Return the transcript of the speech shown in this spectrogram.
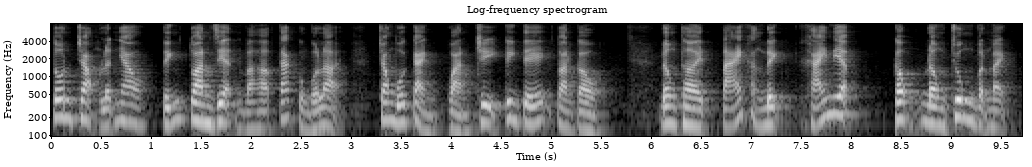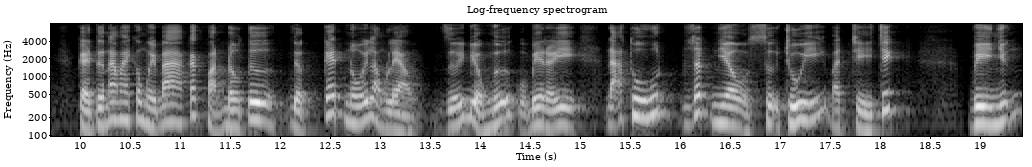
tôn trọng lẫn nhau, tính toàn diện và hợp tác cùng có lợi trong bối cảnh quản trị kinh tế toàn cầu. Đồng thời tái khẳng định khái niệm cộng đồng chung vận mệnh. Kể từ năm 2013, các khoản đầu tư được kết nối lòng lẻo dưới biểu ngữ của BRI đã thu hút rất nhiều sự chú ý và chỉ trích vì những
